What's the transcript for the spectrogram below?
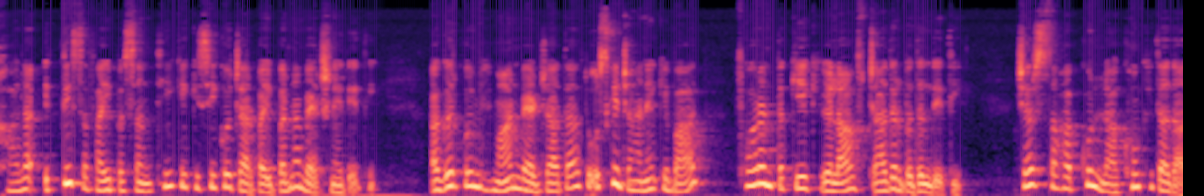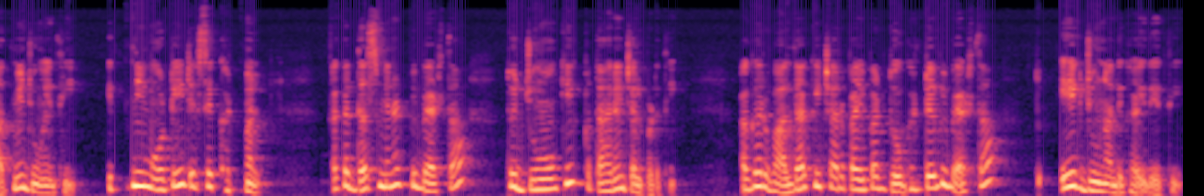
खाला इतनी सफ़ाई पसंद थी कि किसी को चारपाई पर ना बैठने देती। अगर कोई मेहमान बैठ जाता तो उसके जाने के बाद फ़ौरन तकिए के खिलाफ चादर बदल देती। चर्च साहब को लाखों की तादाद में जुएँ थी, इतनी मोटी जैसे खटमल। अगर दस मिनट भी बैठता तो जुओं की कतारें चल पड़ती। अगर वालदा की चारपाई पर दो घंटे भी बैठता तो एक जूना दिखाई देती।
